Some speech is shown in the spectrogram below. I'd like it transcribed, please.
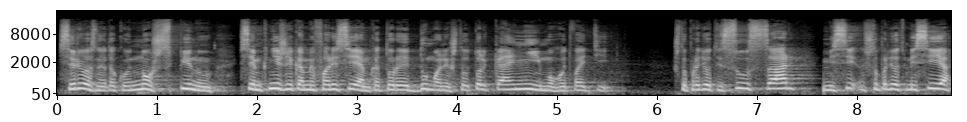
серьезный такой нож в спину всем книжникам и фарисеям, которые думали, что только они могут войти. Что придет Иисус, царь, мессия, что придет Мессия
